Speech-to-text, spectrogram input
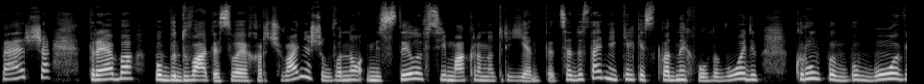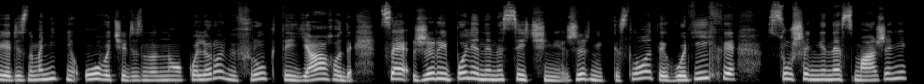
Перше, треба побудувати своє харчування, щоб воно містило всі макронутрієнти. Це достатня кількість складних вуглеводів, крупи, бобові, різноманітні овочі, різнокольорові фрукти, ягоди. Це жири поліненасичені, жирні кислоти, горіхи, сушені, не смажені,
